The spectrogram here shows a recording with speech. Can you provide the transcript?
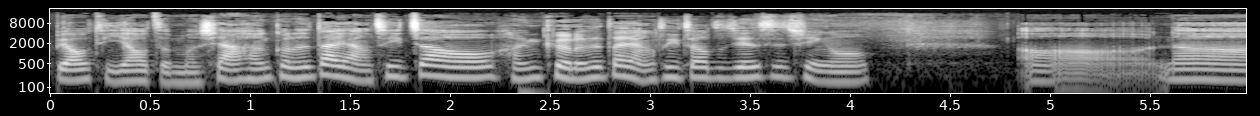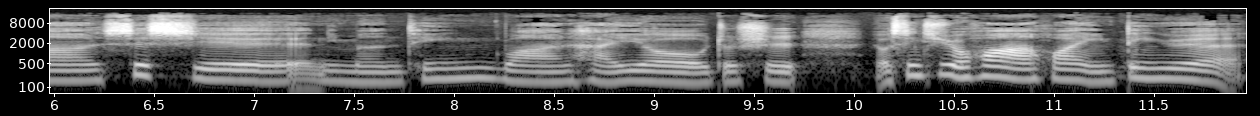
标题要怎么下，很可能是带氧气罩哦，很可能是带氧气罩这件事情哦。啊、那谢谢你们听完，还有就是有兴趣的话，欢迎订阅、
